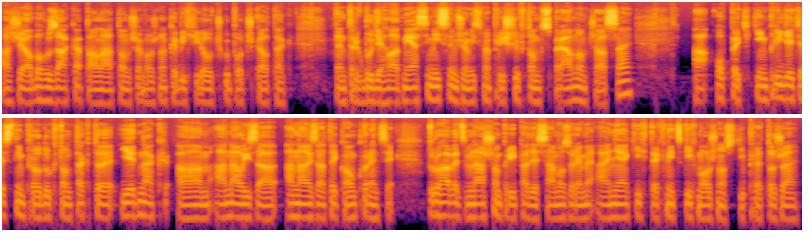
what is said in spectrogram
a žiaľ Bohu zakapal na tom, že možno keby chvíľočku počkal, tak tak ten trh bude hladný. Ja si myslím, že my sme prišli v tom správnom čase a opäť, kým prídete s tým produktom, tak to je jednak um, analýza, analýza tej konkurencie. Druhá vec v našom prípade samozrejme aj nejakých technických možností, pretože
